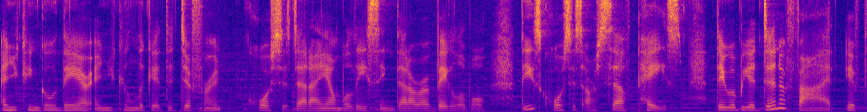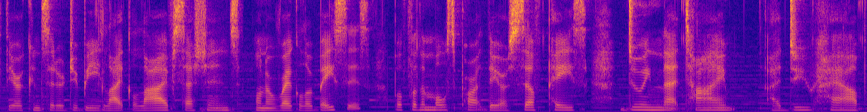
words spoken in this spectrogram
and you can go there and you can look at the different courses that I am releasing that are available. These courses are self paced. They will be identified if they're considered to be like live sessions on a regular basis, but for the most part, they are self paced. During that time, I do have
